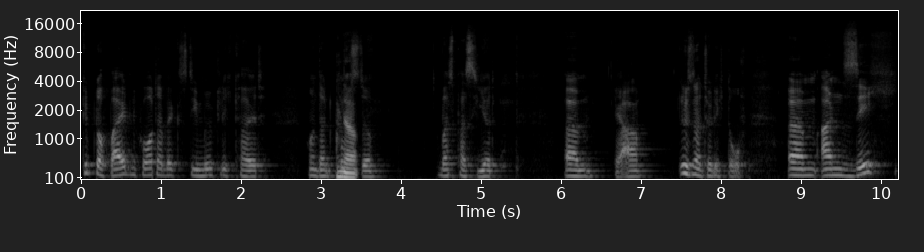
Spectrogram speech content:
Gibt doch beiden Quarterbacks die Möglichkeit und dann guckst ja. du, was passiert. Ähm, ja, ist natürlich doof. Ähm, an sich,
